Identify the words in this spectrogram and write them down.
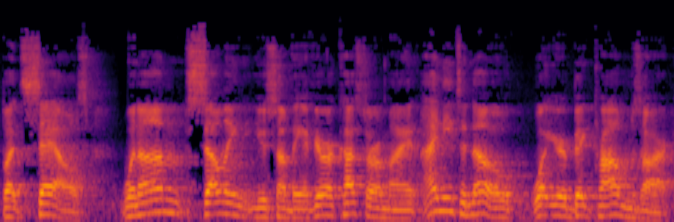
But sales. When I'm selling you something, if you're a customer of mine, I need to know what your big problems are,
